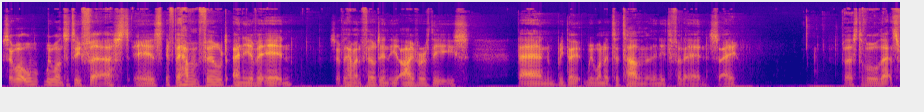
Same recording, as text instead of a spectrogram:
So, what we want to do first is if they haven't filled any of it in, so if they haven't filled in either of these, then we don't we wanted to tell them that they need to fill it in. So first of all, let's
